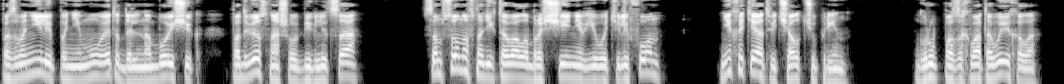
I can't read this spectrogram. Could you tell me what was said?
Позвонили по нему. Это дальнобойщик. Подвез нашего беглеца. Самсонов надиктовал обращение в его телефон. Нехотя отвечал Чуприн. Группа захвата выехала.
